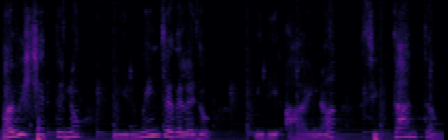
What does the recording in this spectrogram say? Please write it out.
భవిష్యత్తును నిర్మించగలదు. ఇది ఆయన సిద్ధాంతం.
